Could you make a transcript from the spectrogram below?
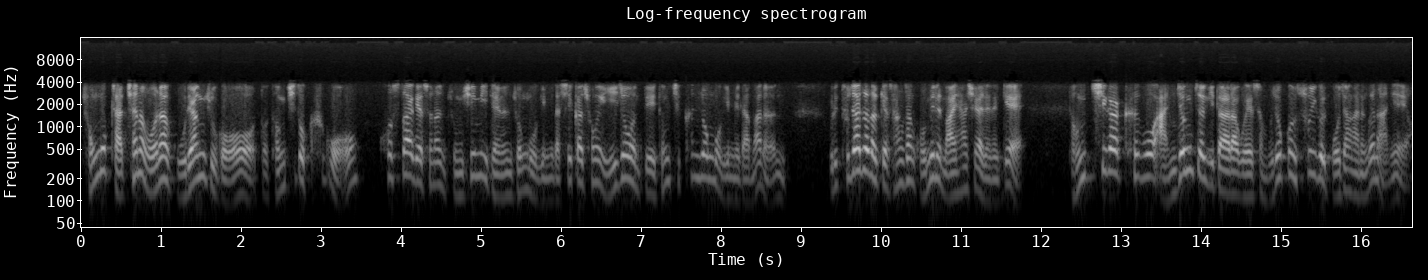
종목 자체는 워낙 우량주고 또 덩치도 크고 코스닥에서는 중심이 되는 종목입니다. 시가총액 2조 원대의 덩치 큰 종목입니다만은 우리 투자자들께서 항상 고민을 많이 하셔야 되는 게 덩치가 크고 안정적이다라고 해서 무조건 수익을 보장하는 건 아니에요.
